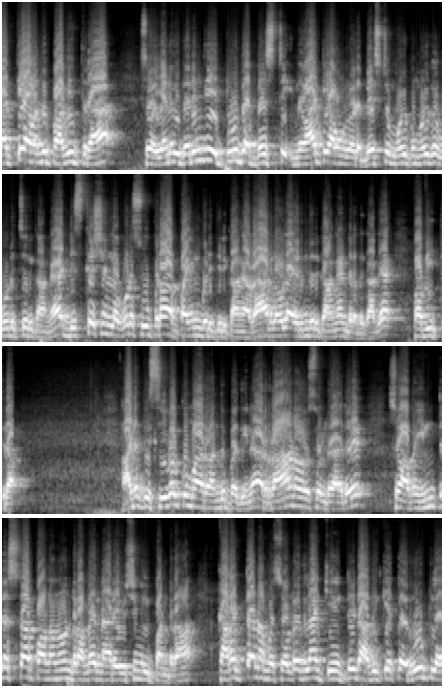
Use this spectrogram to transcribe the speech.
சத்யா வந்து பவித்ரா. ஸோ எனக்கு தெரிஞ்சு டூ த பெஸ்ட் இந்த வாட்டி அவங்களோட பெஸ்ட் முழுக்க முழுக்க குடிச்சிருக்காங்க. டிஸ்கஷன்ல கூட சூப்பரா பயன்படுத்தியிருக்காங்க. வேற லெவலா இருந்திருக்காங்கன்றதுக்காக பவித்ரா. அடுத்து சிவகுமார் வந்து பாத்தீங்கன்னா ராணுவ சொல்றாரு. சோ அவன் இன்ட்ரெஸ்டா பண்ணணும்ன்ற மாதிரி நிறைய விஷயங்கள் பண்றான். கரெக்டா நம்ம சொல்றதெல்லாம் கேட்டுட்டு அதுக்கேத்த ரூட்ல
